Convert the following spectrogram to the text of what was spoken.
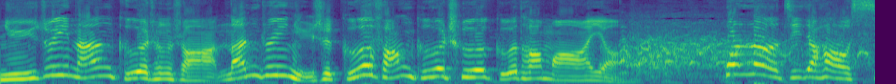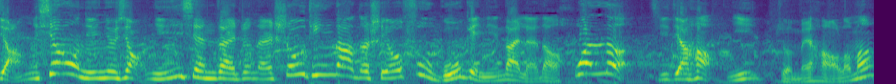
女追男隔成啥？男追女是隔房隔车隔他妈呀！欢乐集结号，想笑您就笑。您现在正在收听到的是由复古给您带来的欢乐集结号，你准备好了吗？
